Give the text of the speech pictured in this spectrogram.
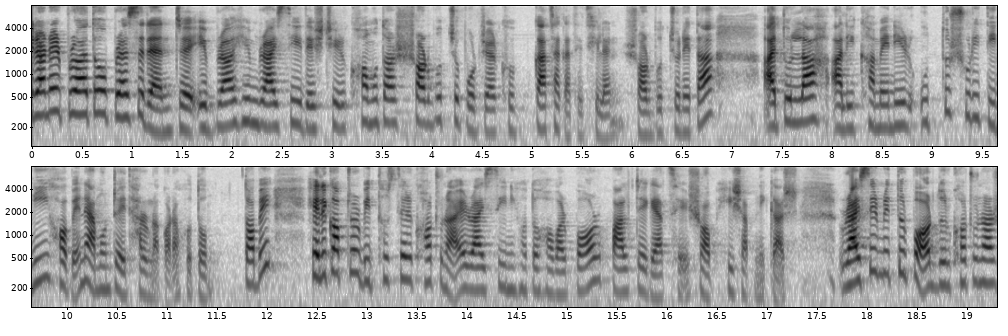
ইরানের প্রয়াত প্রেসিডেন্ট ইব্রাহিম রাইসি দেশটির ক্ষমতার সর্বোচ্চ পর্যায়ের খুব কাছাকাছি ছিলেন। সর্বোচ্চ নেতা আয়তুল্লাহ আলী খামেনির উত্তরসূরি তিনিই হবেন এমনটাই ধারণা করা হতো। তবে হেলিকপ্টার বিধ্বস্তের ঘটনায় রাইসি নিহত হওয়ার পর পাল্টে গেছে সব হিসাব নিকাশ। রাইসির মৃত্যুর পর দুর্ঘটনার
